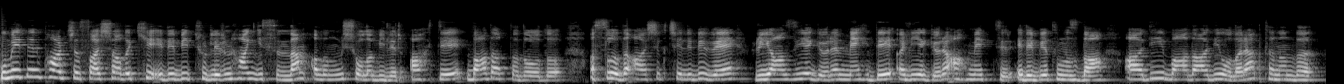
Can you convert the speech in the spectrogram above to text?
Bu metnin parçası aşağıdaki edebi türlerin hangisinden alınmış olabilir? Ahdi, Bağdat'ta doğdu. Asıl adı Aşık Çelebi ve Riyazi'ye göre Mehdi, Ali'ye göre Ahmet'tir. Edebiyatımızda Adi Bağdadi olarak tanındı.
